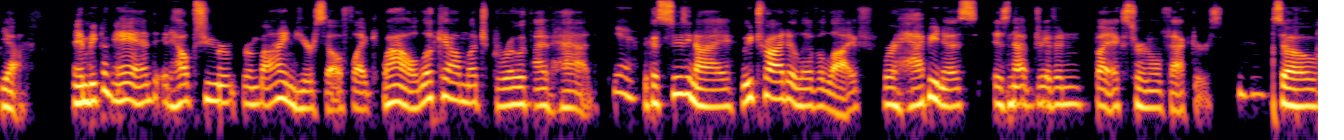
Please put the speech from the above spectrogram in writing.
Yeah. And, be- and it helps you remind yourself like, wow, look how much growth I've had. Yeah. Because Suzy and I, we try to live a life where happiness is not driven by external factors. Mm-hmm. So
